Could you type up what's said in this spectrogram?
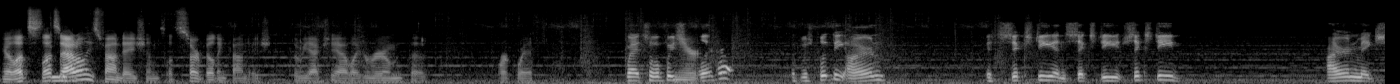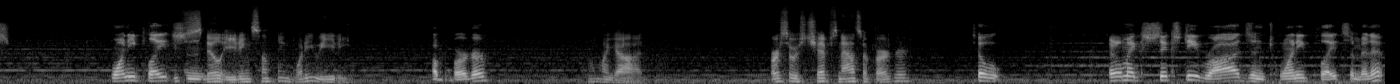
Here, let's let's add mm. all these foundations. Let's start building foundations so we actually have like room to work with. Wait. So if we Near- split it, if we split the iron, it's sixty and 60. 60 iron makes twenty You plates and still eating something? What are you eating? a burger. Oh my god. First it was chips, now it's a burger? So it'll make sixty rods and twenty plates a minute.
